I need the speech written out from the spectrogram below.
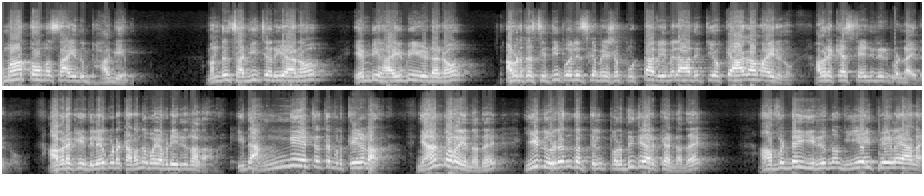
ഉമാ തോമസ് ആയത് ഭാഗ്യം. മന്ത്രി സജി ചെറിയാനോ എം പി ഹൈബി ഈഡനോ അവിടുത്തെ സിറ്റി പോലീസ് കമ്മീഷണർ പുട്ട വിമലാദിത്യോ ഒക്കെ ആകാമായിരുന്നു. അവരൊക്കെ ആ സ്റ്റേജിൽ ഇരിപ്പുണ്ടായിരുന്നു. അവരൊക്കെ ഇതിലേക്കൂടെ കൂടെ കടന്നുപോയി അവിടെ ഇരുന്നതാണ്. ഇത് അങ്ങേയറ്റത്തെ വൃത്തികേടാണ്. ഞാൻ പറയുന്നത് ഈ ദുരന്തത്തിൽ പ്രതി ചേർക്കേണ്ടത് അവിടെ ഇരുന്ന വി ഐ പികളെയാണ്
